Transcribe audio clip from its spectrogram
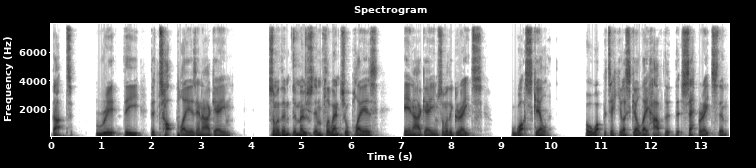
that re- the the top players in our game, some of the the most influential players in our game, some of the greats, what skill or what particular skill they have that that separates them,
